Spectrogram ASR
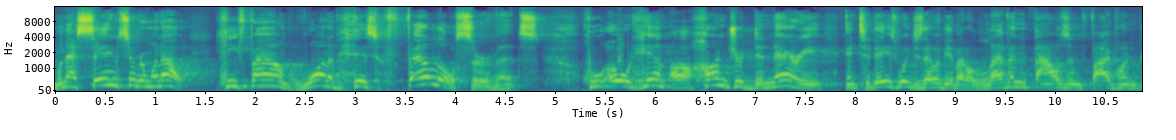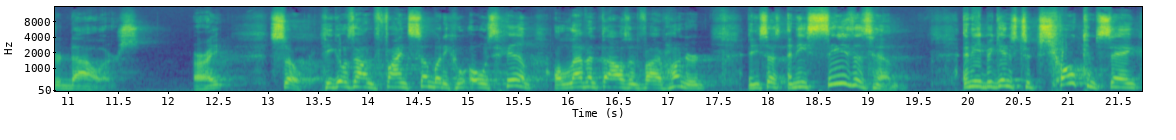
When that same servant went out, he found one of his fellow servants who owed him a hundred denarii. In today's wages, that would be about $11,500. All right? So he goes out and finds somebody who owes him 11,500 and he says, and he seizes him and he begins to choke him, saying,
